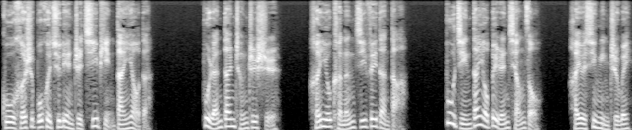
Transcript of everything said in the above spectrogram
古河是不会去炼制七品丹药的，不然丹成之时很有可能鸡飞蛋打，不仅丹药被人抢走，还有性命之危。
